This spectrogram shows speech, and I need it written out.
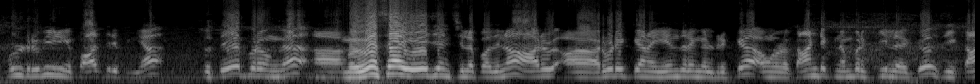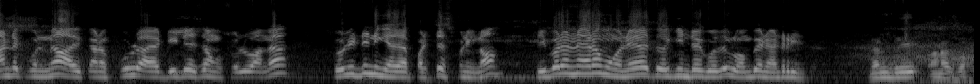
ஃபுல் ரிவ்யூ நீங்க பார்த்துருப்பீங்க ஸோ தேவைப்படுறவங்க விவசாய ஏஜென்சியில் பார்த்தீங்கன்னா அறு அறுவடைக்கான இயந்திரங்கள் இருக்கு. அவங்களோட கான்டாக்ட் நம்பர் கீழே இருக்கு. நீ கான்டாக்ட் பண்ணா அதுக்கான ஃபுல் டீடைல்ஸ் அவங்க சொல்லுவாங்க. சொல்லிட்டு நீங்க அதை பர்ச்சேஸ் பண்ணிக்கலாம். இவ்வளோ நேரம் உங்க நேரத்தை வைக்கின்ற ரொம்ப நன்றி நன்றி. வணக்கம்.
